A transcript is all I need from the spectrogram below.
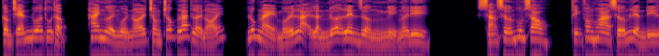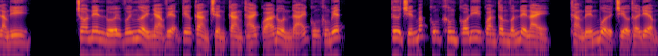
cầm chén đua thu thập, hai người ngồi nói trong chốc lát lời nói, lúc này mới lại lần nữa lên giường nghỉ ngơi đi. Sáng sớm hôm sau, Thịnh Phong Hoa sớm liền đi làm đi. Cho nên đối với người nhà viện kia càng truyền càng thái quá đồn đãi cũng không biết. Tư Chiến Bắc cũng không có đi quan tâm vấn đề này, thẳng đến buổi chiều thời điểm,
